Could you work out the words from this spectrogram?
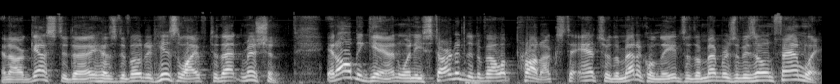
And our guest today has devoted his life to that mission. It all began when he started to develop products to answer the medical needs of the members of his own family.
